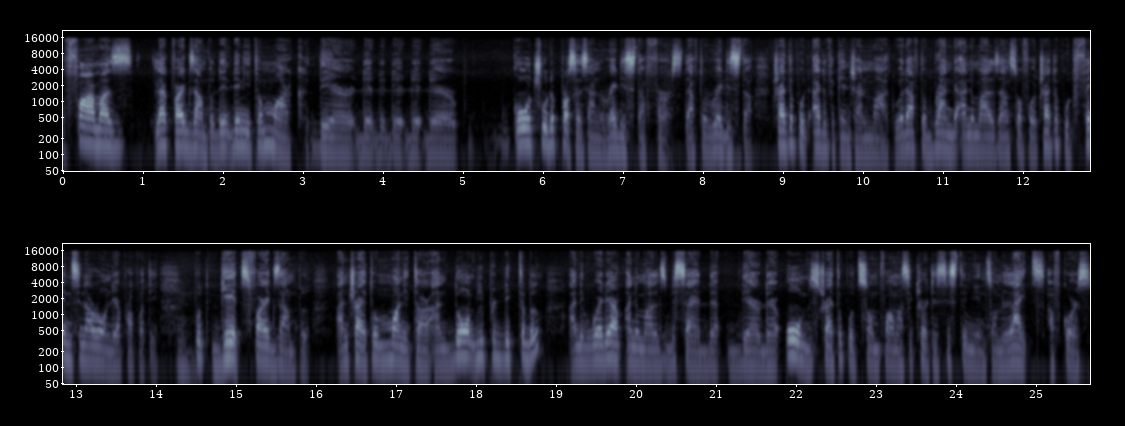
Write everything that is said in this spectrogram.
farmers, like for example, they, they need to mark their, their, their, their, their go through the process and register first. They have to register. Try to put identification mark. Where they have to brand the animals and so forth. Try to put fencing around their property. Mm. Put gates, for example, and try to monitor and don't be predictable. And if where they have animals beside the, their their homes, try to put some form of security system in, some lights, of course.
